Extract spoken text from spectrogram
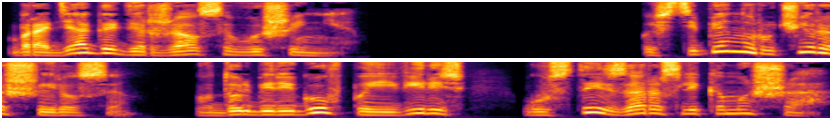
Бродяга держался в вышине. Постепенно ручей расширился. Вдоль берегов появились густые заросли камыша.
